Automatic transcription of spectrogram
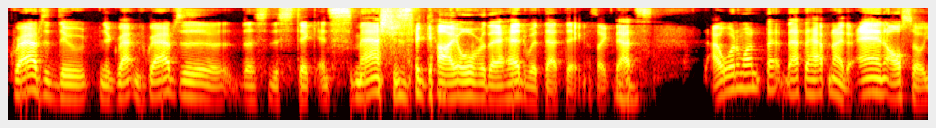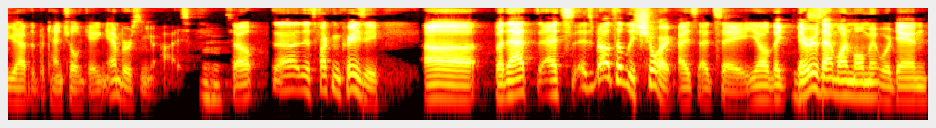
grabs a dude you know, grab, grabs the, the the stick and smashes a guy over the head with that thing it's like that's I wouldn't want that, that to happen either. And also, you have the potential of getting embers in your eyes. So uh, it's fucking crazy. Uh, but that that's it's relatively short, I'd, I'd say. You know, like there is that one moment where Dan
